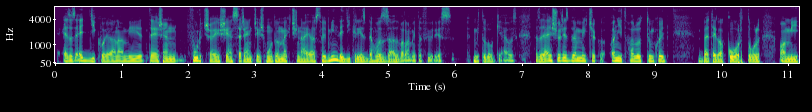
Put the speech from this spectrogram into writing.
ez az egyik olyan, ami teljesen furcsa és ilyen szerencsés módon megcsinálja azt, hogy mindegyik részben hozzáad valamit a Fűrész mitológiához. Tehát az első részben még csak annyit hallottunk, hogy beteg a kortól, ami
